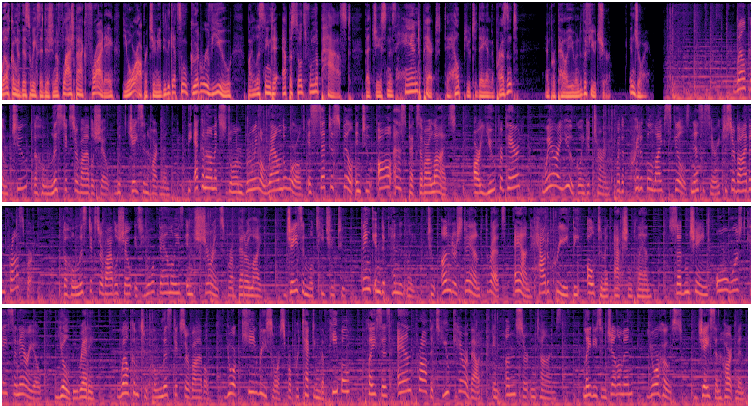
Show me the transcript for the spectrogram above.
Welcome to this week's edition of Flashback Friday, your opportunity to get some good review by listening to episodes from the past that Jason has handpicked to help you today in the present and propel you into the future. Enjoy. Welcome to the Holistic Survival Show with Jason Hartman. The economic storm brewing around the world is set to spill into all aspects of our lives. Are you prepared? Where are you going to turn for the critical life skills necessary to survive and prosper? The Holistic Survival Show is your family's insurance for a better life. Jason will teach you to think independently, to understand threats, and how to create the ultimate action plan sudden change, or worst case scenario, you'll be ready. Welcome to Holistic Survival, your key resource for protecting the people, places, and profits you care about in uncertain times. Ladies and gentlemen, your host, Jason Hartman.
